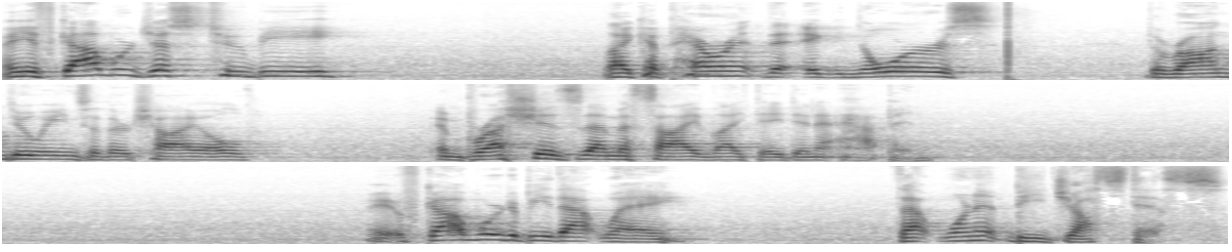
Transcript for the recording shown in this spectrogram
If God were just to be like a parent that ignores the wrongdoings of their child and brushes them aside like they didn't happen. If God were to be that way, that wouldn't be justice.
